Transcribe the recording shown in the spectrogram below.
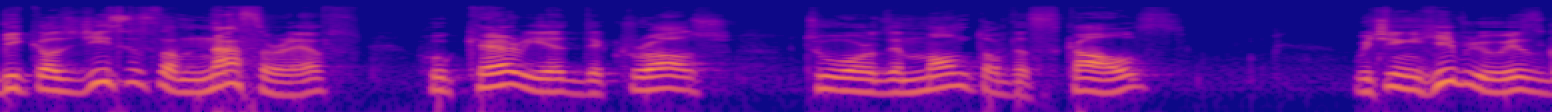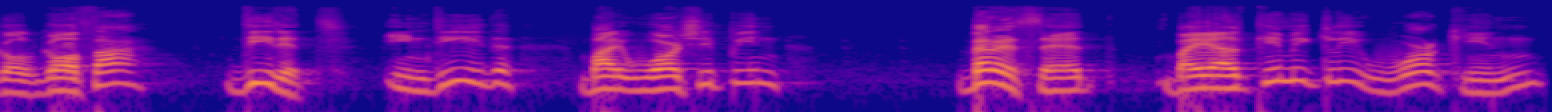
Because Jesus of Nazareth, who carried the cross toward the Mount of the Skulls, which in Hebrew is Golgotha, did it, indeed, by worshiping, better said, by alchemically working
